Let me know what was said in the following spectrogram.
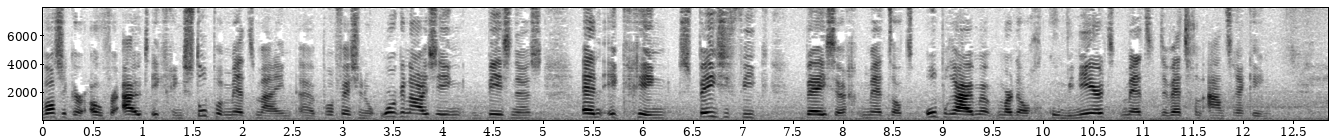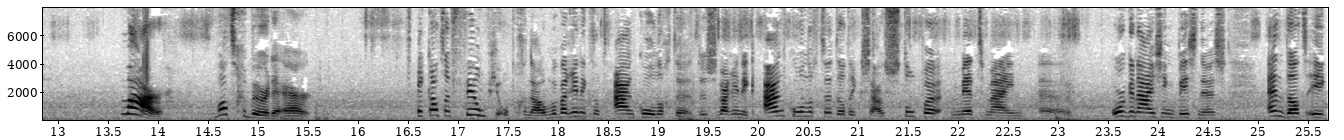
was ik erover uit. Ik ging stoppen met mijn professional organizing business. En ik ging specifiek bezig met dat opruimen, maar dan gecombineerd met de wet van aantrekking. Maar wat gebeurde er? Ik had een filmpje opgenomen waarin ik dat aankondigde. Dus waarin ik aankondigde dat ik zou stoppen met mijn uh, organizing business. En dat ik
